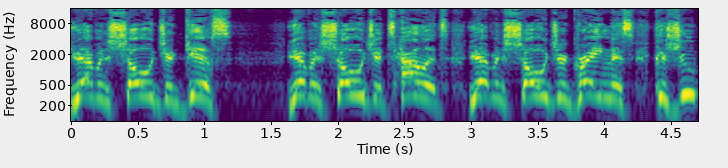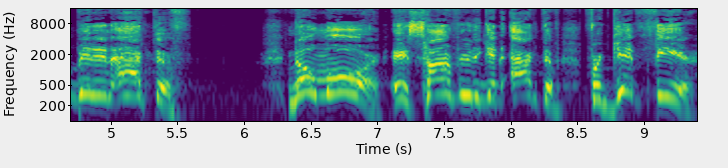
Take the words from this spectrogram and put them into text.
You haven't showed your gifts. You haven't showed your talents. You haven't showed your greatness because you've been inactive. No more. It's time for you to get active. Forget fear.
